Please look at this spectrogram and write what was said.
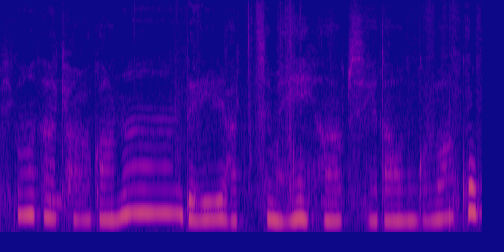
피검사 결과는 내일 아침에 9시에 나오는 걸로 하고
